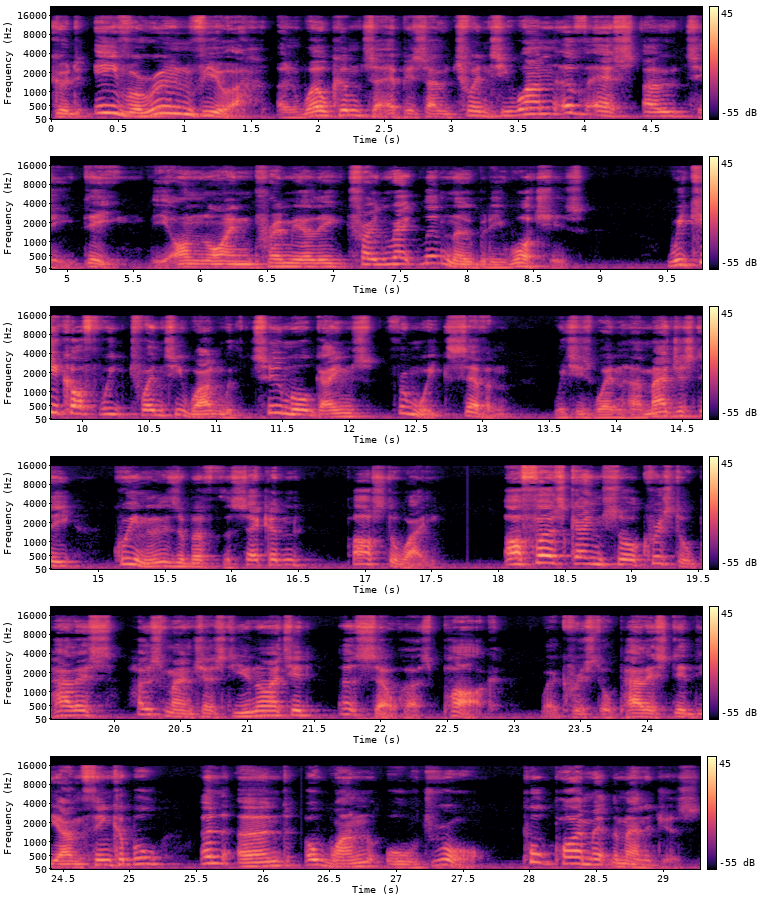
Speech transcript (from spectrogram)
Good evening, viewer, and welcome to episode 21 of SOTD, the online Premier League train wreck that nobody watches. We kick off week 21 with two more games from week 7, which is when Her Majesty Queen Elizabeth II passed away. Our first game saw Crystal Palace host Manchester United at Selhurst Park, where Crystal Palace did the unthinkable and earned a one-all draw. Pork Pie met the managers.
